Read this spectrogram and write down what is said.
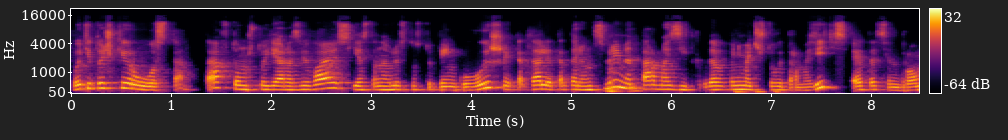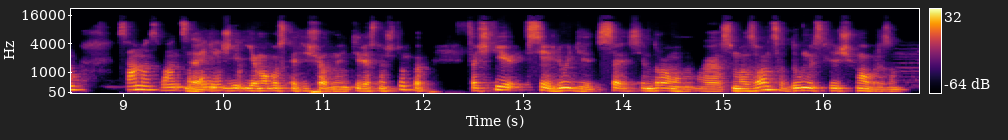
в эти точки роста, да, в том, что я развиваюсь, я становлюсь на ступеньку выше и так далее, и так далее. Он все время тормозит. Когда вы понимаете, что вы тормозитесь, это синдром самозванца, да, конечно. Я, я могу сказать еще одну интересную штуку. Почти все люди с синдромом самозванца думают следующим образом –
